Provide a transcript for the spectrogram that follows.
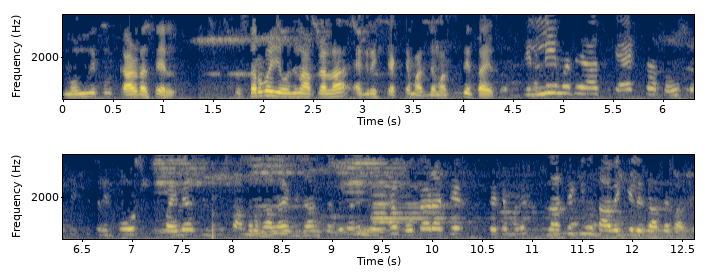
नोंदणीकृत कार्ड असेल सर्व योजना आपल्याला ॲग्रिस्टॅकच्या माध्यमातून देता येतं दिल्लीमध्ये आज कॅटचा बहुप्रतीक्षित रिपोर्ट पहिल्याच दिवशी सादर झालाय विधानसभेत आणि मोठ्या घोटाळ्याचे त्याच्यामध्ये खुलासे किंवा दावे केले जात आहेत.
